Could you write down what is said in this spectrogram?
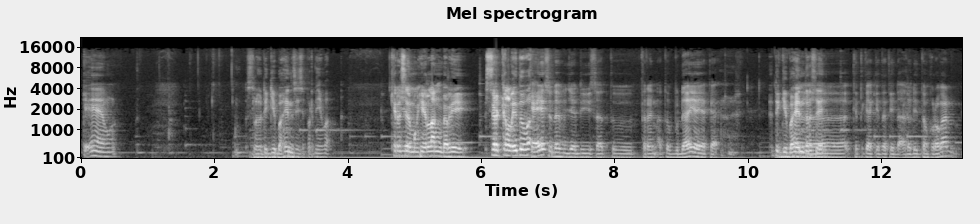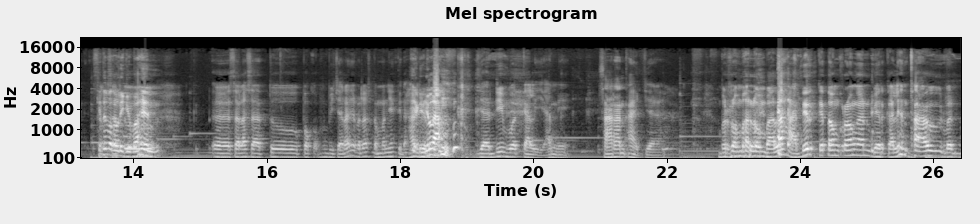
Kayaknya emang selalu digibahin sih sepertinya pak. Kira saya menghilang dari circle itu pak. Kayaknya sudah menjadi satu tren atau budaya ya kak. Digibahin terus ya. Eh, Ketika kita tidak ada di tongkrongan, Kita bakal digibahin. Eh, salah satu pokok pembicaranya adalah temannya yang tidak hadir. hilang. Jadi buat kalian nih, saran aja. Berlomba-lombalah hadir ke tongkrongan biar kalian tahu dan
